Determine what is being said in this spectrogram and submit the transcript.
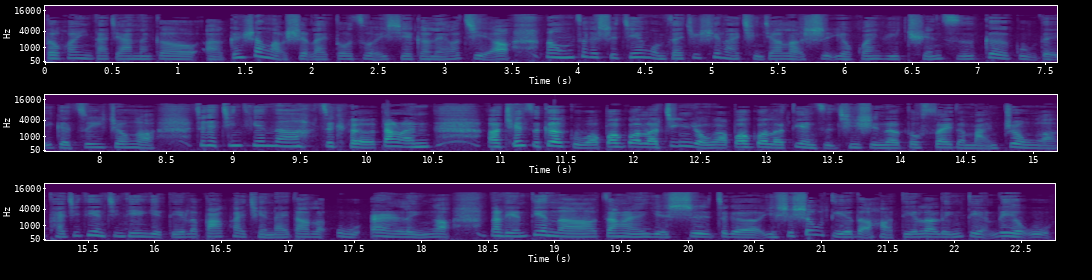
都欢迎大家能够呃跟上老师来多做一些个了解哦。那我们这个时间，我们再继续来请教老师有关于全职个股的一个追踪哦。这个今天呢，这个当然啊，全职个股啊，包括了金融啊，包括了电子，其实呢都摔得蛮重啊。台积电今天也跌了八块钱，来到了五二零啊。那联电呢，当然也是这个也是收跌的哈，跌了零点六五。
